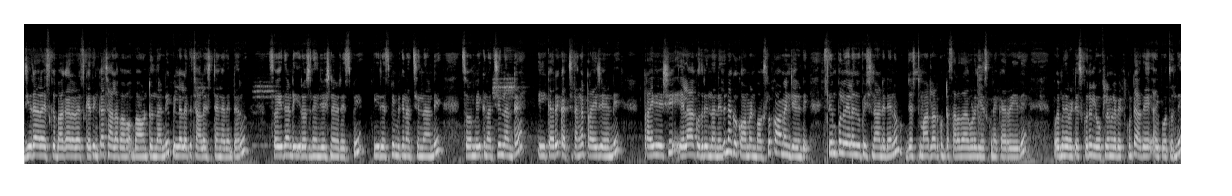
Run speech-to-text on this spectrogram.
జీరా రైస్కి బగారా రైస్కి అయితే ఇంకా చాలా బా బాగుంటుందండి. పిల్లలు అయితే చాలా ఇష్టంగా తింటారు. సో ఇదండి ఈరోజు నేను చేసిన రెసిపీ. ఈ రెసిపీ మీకు నచ్చిందా అండి? సో మీకు నచ్చిందంటే ఈ కర్రీ ఖచ్చితంగా ట్రై చేయండి. ట్రై చేసి ఎలా కుదిరింది అనేది నాకు కామెంట్ బాక్స్లో కామెంట్ చేయండి. సింపుల్ వేలో చూపించిన అండి నేను. జస్ట్ మాట్లాడుకుంటూ సరదా కూడా చేసుకునే కర్రీ ఇది. పొయ్యి మీద పెట్టేసుకొని లో ఫ్లేమ్లో పెట్టుకుంటే అదే అయిపోతుంది.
